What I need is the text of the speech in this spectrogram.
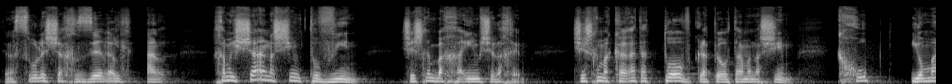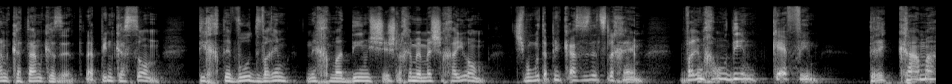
תנסו לשחזר על, על חמישה אנשים טובים שיש לכם בחיים שלכם, שיש לכם הכרת הטוב כלפי אותם אנשים. קחו יומן קטן כזה, אתה יודע, פנקסון, תכתבו דברים נחמדים שיש לכם במשך היום. תשמרו את הפנקס הזה אצלכם. דברים חמודים, כיפים. תראה כמה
